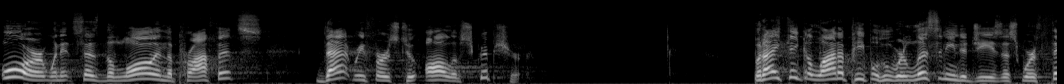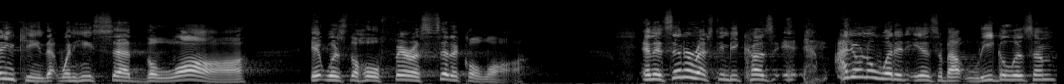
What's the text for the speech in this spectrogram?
Or when it says the law and the prophets, that refers to all of Scripture. But I think a lot of people who were listening to Jesus were thinking that when he said the law, it was the whole Pharisaical law. And it's interesting because it, I don't know what it is about legalism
